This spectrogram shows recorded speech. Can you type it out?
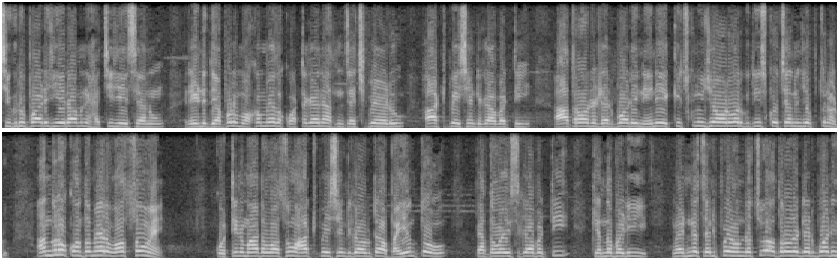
చిగురుపాటి జయరాముని హత్య చేశాను. రెండు దెబ్బలు ముఖం మీద కొట్టగానే అతను చచ్చిపోయాడు హార్ట్ పేషెంట్ కాబట్టి. ఆ తర్వాత డెడ్ బాడీ నేనే ఎక్కించుకుని విజయవాడ వరకు తీసుకొచ్చానని చెప్తున్నాడు. అందులో కొంతమేర వాస్తవమే. కొట్టిన మాట వాస్తవం హార్ట్ పేషెంట్ కాబట్టి ఆ భయంతో పెద్ద వయసు కాబట్టి కింద పడి వెంటనే చనిపోయి ఉండొచ్చు. ఆ తర్వాత డెడ్ బాడీ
